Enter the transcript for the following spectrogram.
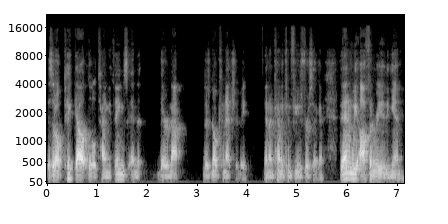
is that i'll pick out little tiny things and they're not there's no connection made and i'm kind of confused for a second. Then we often read it again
